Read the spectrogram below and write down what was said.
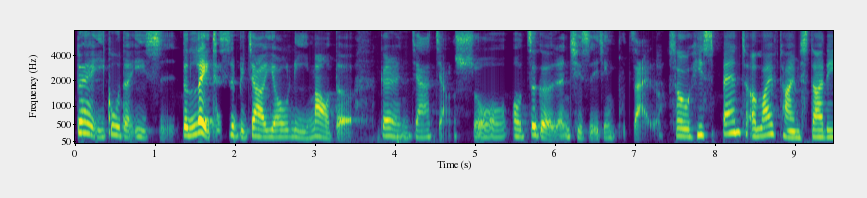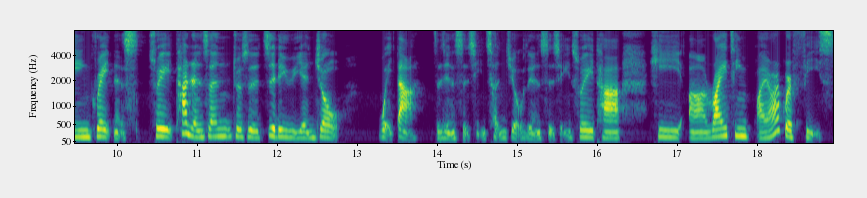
对，已故的意思。The late 是比较有礼貌的跟人家讲说，哦，这个人其实已经不在了。So he spent a lifetime studying greatness，所以他人生就是致力于研究伟大这件事情、成就这件事情。所以他 he 啊、uh, writing biographies。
